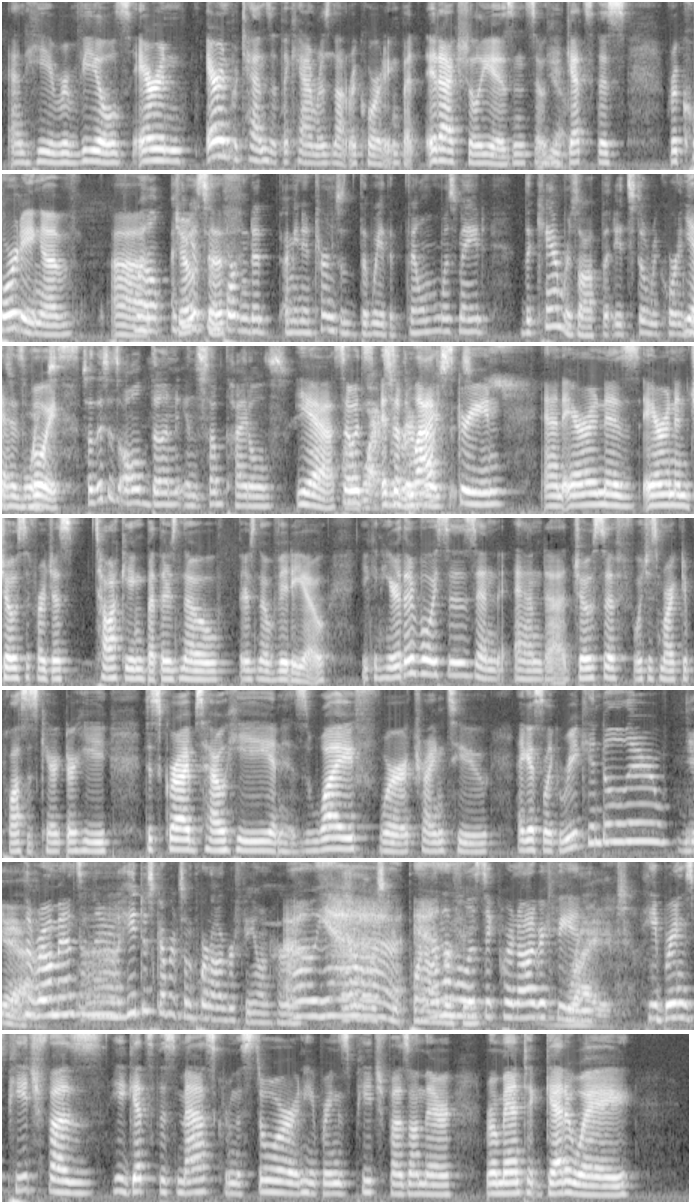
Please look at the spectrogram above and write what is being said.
And he reveals Aaron Aaron pretends that the camera's not recording, but it actually is, and so he Yeah. gets this recording of uh, well, I think it's important to. I mean, in terms of the way the film was made, the camera's off, but it's still recording Yeah, his, his voice. So this is all done in subtitles. Yeah, so it's black it's a black Voices. screen, and Aaron is Aaron and Joseph are just talking, but there's no there's no video. You can hear their voices, and and uh, Joseph, which is Mark Duplass's character, he describes how he and his wife were trying to, I guess, like rekindle their Yeah. the romance in Uh, there. he discovered some pornography on her. Oh yeah, animalistic pornography. Animalistic pornography, and Right. he brings Peach Fuzz. He gets this mask from the store, and he brings Peach Fuzz on their romantic getaway.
